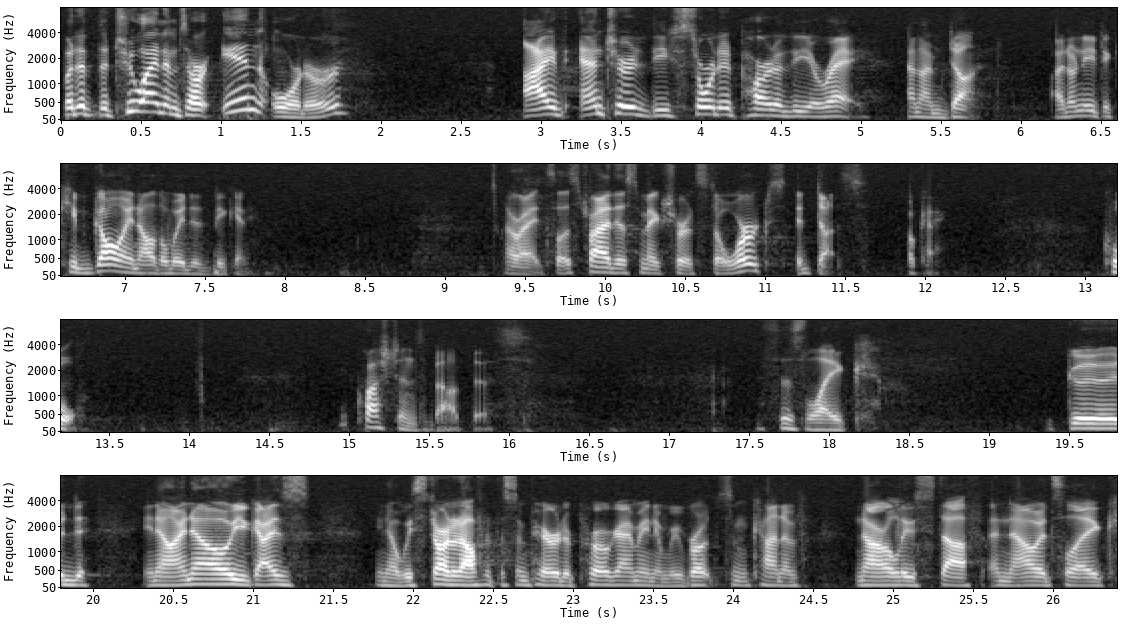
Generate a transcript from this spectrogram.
But if the two items are in order, I've entered the sorted part of the array, and I'm done. I don't need to keep going all the way to the beginning. All right, so let's try this to make sure it still works. It does. Okay. Cool. Any questions about this? This is like good, you know, I know you guys, you know, we started off with this imperative programming and we wrote some kind of gnarly stuff, and now it's like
